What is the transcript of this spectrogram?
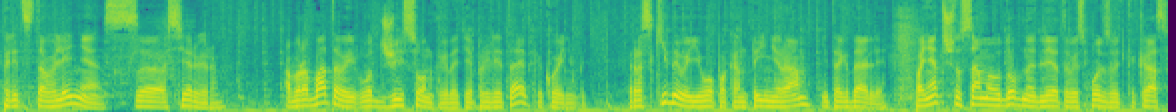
представление с э, сервером. Обрабатывай вот JSON, когда тебе прилетает какой-нибудь. Раскидывай его по контейнерам и так далее. Понятно, что самое удобное для этого использовать как раз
